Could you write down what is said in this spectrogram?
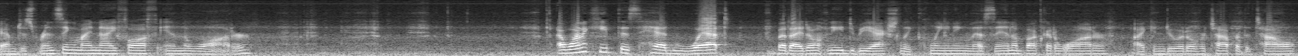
Okay, I'm just rinsing my knife off in the water. I want to keep this head wet, but I don't need to be actually cleaning this in a bucket of water. I can do it over top of the towel.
